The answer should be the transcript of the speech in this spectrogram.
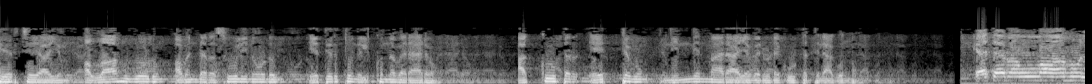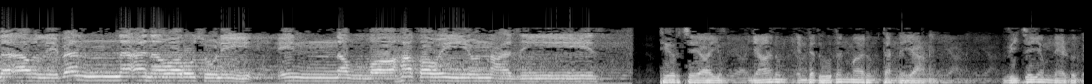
തീർച്ചയായും അള്ളാഹുവോടും അവന്റെ റസൂലിനോടും എതിർത്തു നിൽക്കുന്നവരാരോ? അക്കൂട്ടർ ഏറ്റവും നിന്ദ്യന്മാരായവരുടെ കൂട്ടത്തിലാകുന്നു. كتب الله لأغلبن أنا ورسلي إن الله قوي عزيز തീർച്ചയായും ഞാനും എന്റെ ദൂതന്മാരും തന്നെയാണ് വിജയം നേടുക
